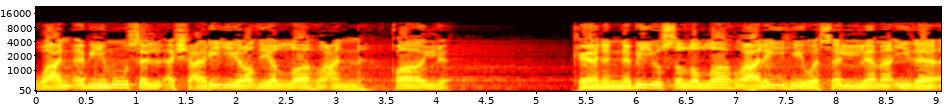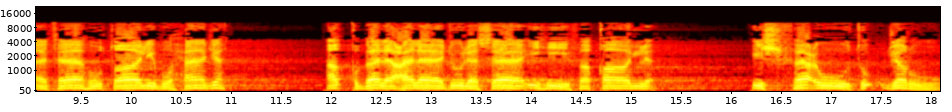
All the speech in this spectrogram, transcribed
وعن أبي موسى الأشعري رضي الله عنه قال كان النبي صلى الله عليه وسلم إذا أتاه طالب حاجة أقبل على جلسائه فقال اشفعوا تؤجروا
